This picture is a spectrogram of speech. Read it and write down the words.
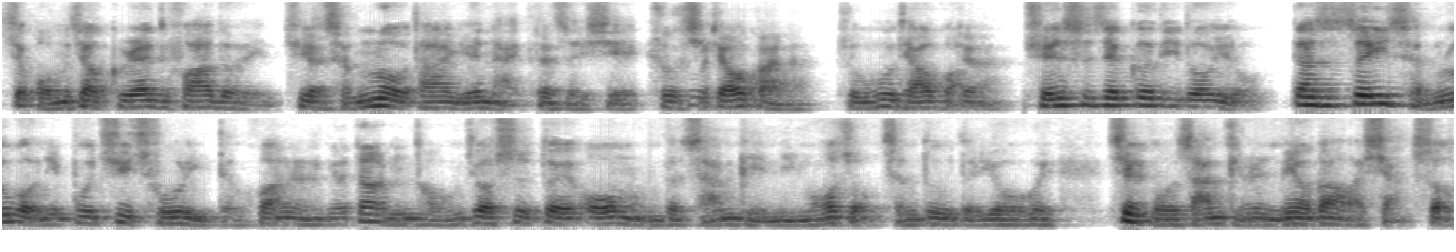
叫我们叫 grandfathering，去承诺它原来的这些主付条款的主付条款，全世界各地都有。但是这一层如果你不去处理的话，有道理，同就是对欧盟的产品你某种程度的优惠。进口产品没有办法享受，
